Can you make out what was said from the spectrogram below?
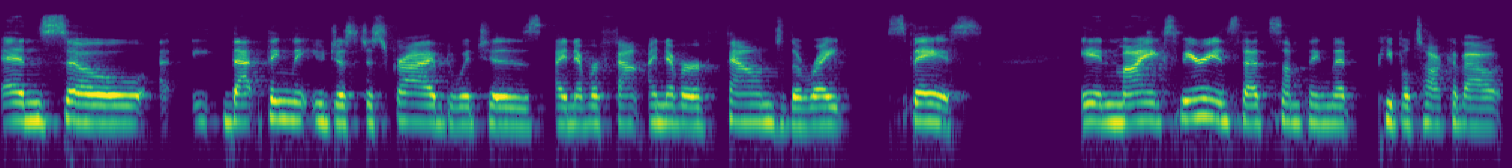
and so uh, that thing that you just described which is i never found i never found the right space. In my experience that's something that people talk about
